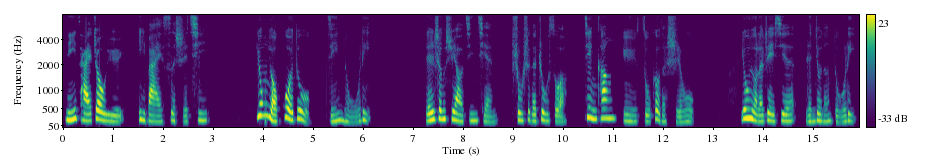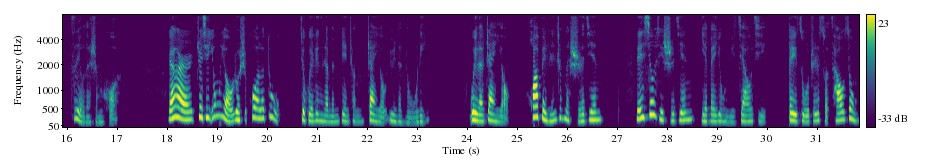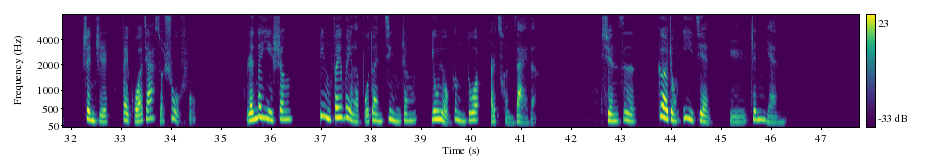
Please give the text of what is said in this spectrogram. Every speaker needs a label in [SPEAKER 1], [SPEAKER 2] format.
[SPEAKER 1] 尼采咒语一百四十七：拥有过度即奴隶。人生需要金钱、舒适的住所、健康与足够的食物。拥有了这些，人就能独立、自由的生活。然而，这些拥有若是过了度，就会令人们变成占有欲的奴隶。为了占有，花费人生的时间。连休息时间也被用于交际，被组织所操纵，甚至被国家所束缚。人的一生，并非为了不断竞争、拥有更多而存在的。选自《各种意见与箴言》。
